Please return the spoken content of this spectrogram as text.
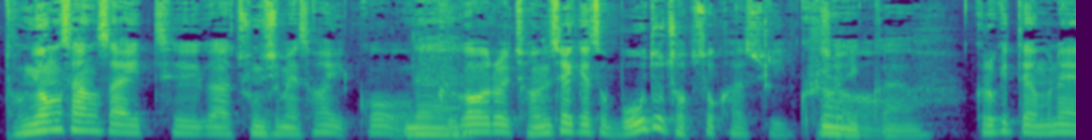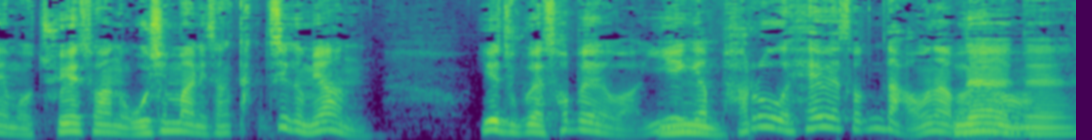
동영상 사이트가 중심에 서 있고 네. 그거를 전 세계에서 모두 접속할 수 있죠. 그러니까요. 그렇기 때문에 뭐 주에서 한 50만 이상 딱 찍으면 얘 누구야 섭외해 와. 이 얘기가 음. 바로 해외에서도 나오나 네, 봐요. 네.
